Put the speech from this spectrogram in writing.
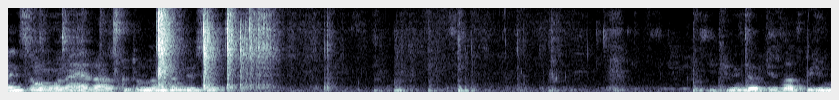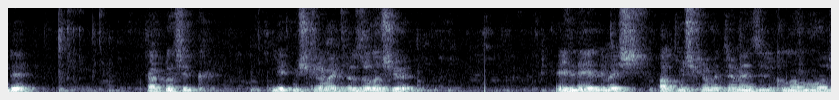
Kendisi Omon'un en rahat skuterlarından birisi. 2400 watt gücünde yaklaşık 70 km hıza ulaşıyor. 50-55-60 km menzili kullanımı var.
